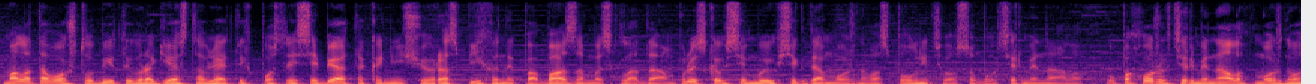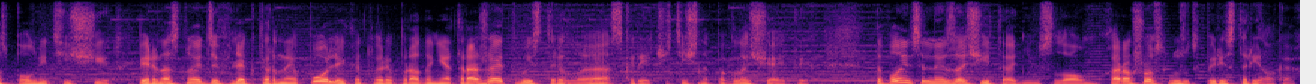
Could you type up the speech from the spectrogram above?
Мало того, что убитые враги оставляют их после себя, так они еще и распиханы по базам и складам. Плюс ко всему их всегда можно восполнить у особых терминалов. У похожих терминалов можно восполнить и щит. Переносное дефлекторное поле, которое, правда, не отражает выстрелы, а скорее частично поглощает их. Дополнительная защита, одним словом. Хорошо служит в перестрелках.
